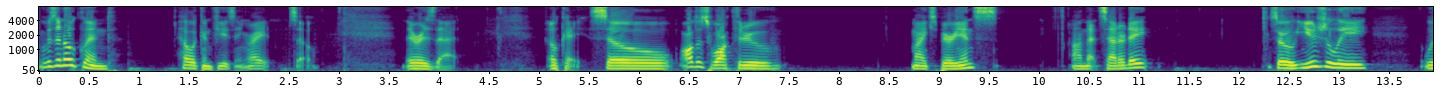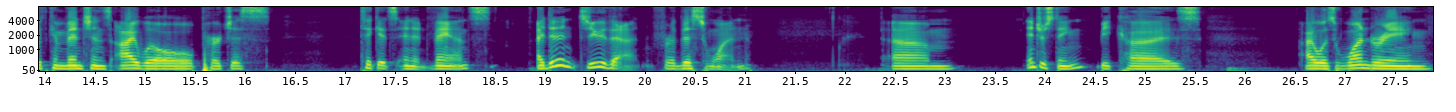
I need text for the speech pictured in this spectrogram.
it was in Oakland. Hella confusing, right? So, there is that. Okay, so I'll just walk through my experience on that Saturday. So, usually, with conventions, I will purchase tickets in advance. I didn't do that for this one. Um, interesting because I was wondering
